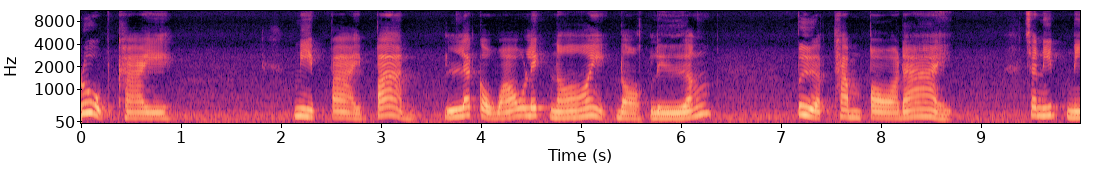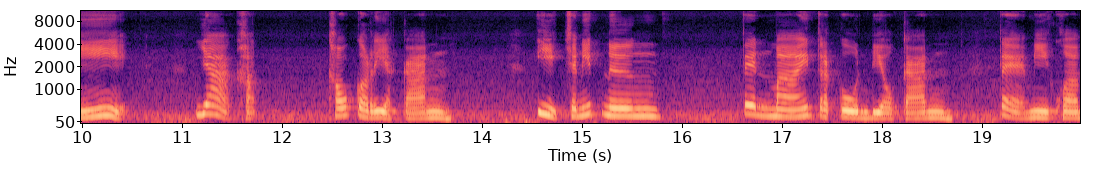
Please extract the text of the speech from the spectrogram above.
รูปไข่ มีปลายป้านและก็เว้าเล็กน้อย ดอกเหลือง เปลือกทำปอได้ ชนิดนี้หญ้าขัดเขาก็เรียกกัน อีกชนิดหนึ่ง เป็นไม้ตระกูลเดียวกัน แต่มีความ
